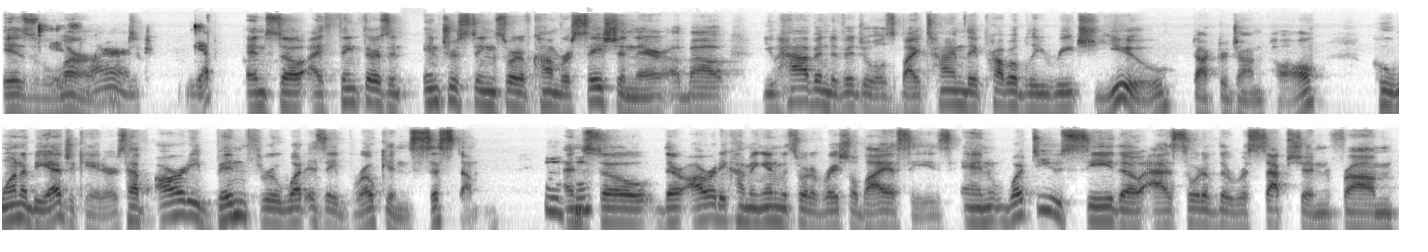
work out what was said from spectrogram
is learned. learned. Yep. And so I think there's an interesting sort of conversation there about you have individuals by time they probably reach you, Dr. Jon Paul, who want to be educators, have already been through what is a broken system. Mm-hmm. And so they're already coming in with sort of racial biases. And what do you see though as sort of the reception from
